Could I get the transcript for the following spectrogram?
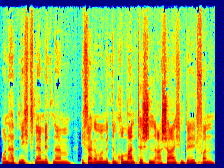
und hat nichts mehr mit einem ich sage immer, mit einem romantischen, archaischen Bild von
